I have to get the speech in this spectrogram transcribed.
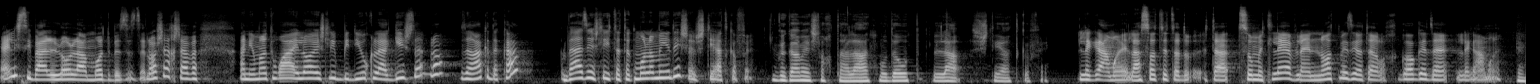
אין לי סיבה לא לעמוד בזה, זה לא שעכשיו אני אומרת, וואי, לא, יש לי בדיוק להגיש זה, לא, זה רק דקה, ואז יש לי את התגמול המיידי של שתיית קפה. וגם יש לך את העלאת מודעות לשתיית קפה. לגמרי, לעשות את, את התשומת לב, ליהנות מזה יותר, לחגוג את זה, לגמרי. כן.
